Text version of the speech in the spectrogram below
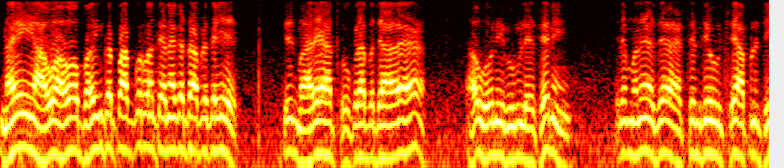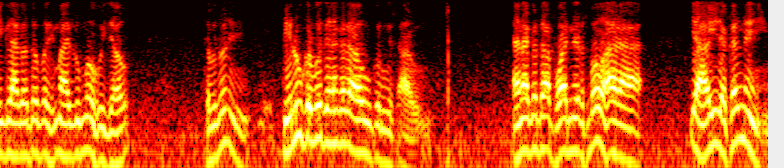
નહીં આવો આવો ભયંકર પાપ કરવા તેના કરતા આપણે કહીએ કે મારે આ છોકરા બધા આવે આવું રૂમ લે છે ને એટલે મને અડચણ જેવું છે આપણે ઠીક લાગે તો પછી મારી રૂમમાં હોઈ જાઓ. સમજો ને? પેલું કરવું તેના કરતા આવું કરવું સારું. એના કરતા ફોરેનર્સ બહુ સારા કે આવી રખલ નહીં.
